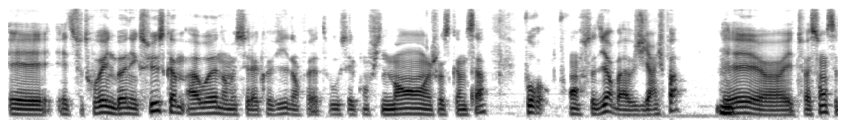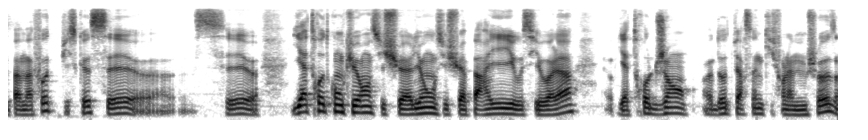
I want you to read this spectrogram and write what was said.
et, et de se trouver une bonne excuse comme ah ouais non mais c'est la Covid en fait ou c'est le confinement, choses comme ça, pour pour se dire bah j'y arrive pas, Mm. Euh, et, de toute façon, c'est pas ma faute puisque c'est euh, c'est euh, il y a trop de concurrence si je suis à Lyon ou si je suis à Paris ou si voilà, il y a trop de gens, d'autres personnes qui font la même chose,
